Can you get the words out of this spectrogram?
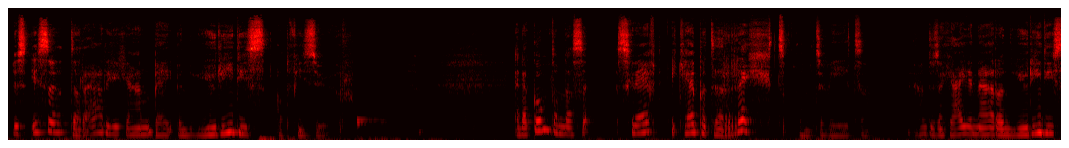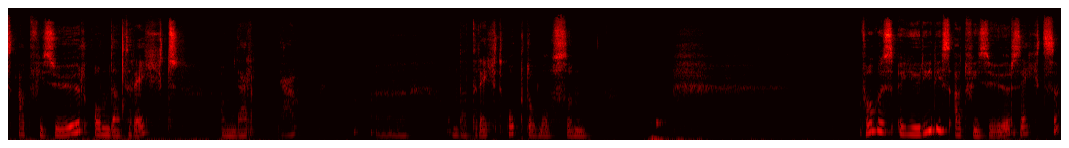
Dus is ze te raden gegaan bij een juridisch adviseur. En dat komt omdat ze schrijft: Ik heb het recht om te weten. Ja, dus dan ga je naar een juridisch adviseur om dat recht, om daar, ja, uh, om dat recht op te lossen. Volgens een juridisch adviseur zegt ze:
